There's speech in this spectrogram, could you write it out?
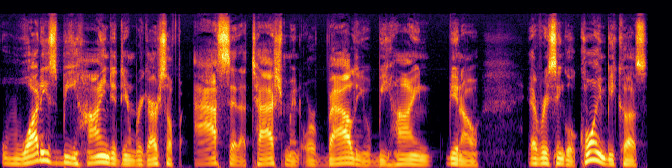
what is behind it in regards of asset attachment or value behind you know every single coin because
